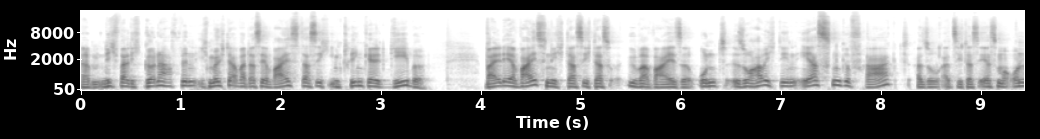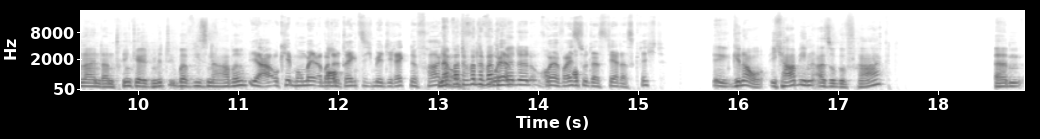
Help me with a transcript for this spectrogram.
ähm, nicht, weil ich gönnerhaft bin, ich möchte aber, dass er weiß, dass ich ihm Trinkgeld gebe. Weil er weiß nicht, dass ich das überweise. Und so habe ich den ersten gefragt, also als ich das erste Mal online dann Trinkgeld mit überwiesen habe. Ja, okay, Moment, aber Ob- da drängt sich mir direkt eine Frage Na, warte, warte, warte, woher, warte, woher weißt ob- du, dass der das kriegt? Äh, genau, ich habe ihn also gefragt, ähm,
